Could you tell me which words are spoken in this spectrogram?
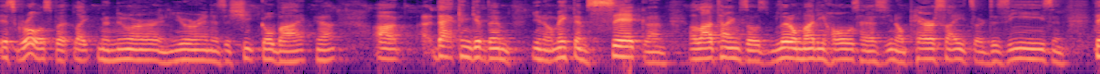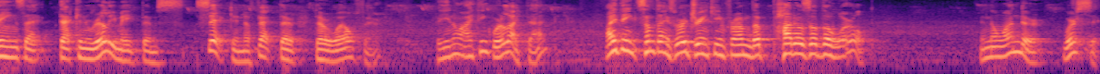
it's gross, but like manure and urine as the sheep go by, yeah, uh, that can give them, you know, make them sick. Um, a lot of times those little muddy holes has you know parasites or disease and things that, that can really make them sick and affect their, their welfare but you know i think we're like that I think sometimes we're drinking from the puddles of the world. And no wonder we're sick.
